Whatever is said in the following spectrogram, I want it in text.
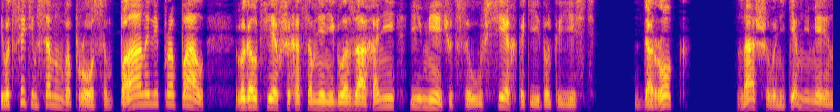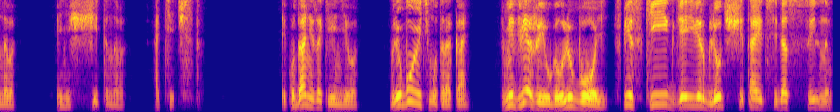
И вот с этим самым вопросом, пан или пропал, в оголтевших от сомнений глазах, они и мечутся у всех, какие только есть. Дорог нашего никем не меренного и несчитанного Отечества. И куда ни закинь его, в любую тьму таракань, в медвежий угол любой, в пески, где и верблюд считает себя ссыльным.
